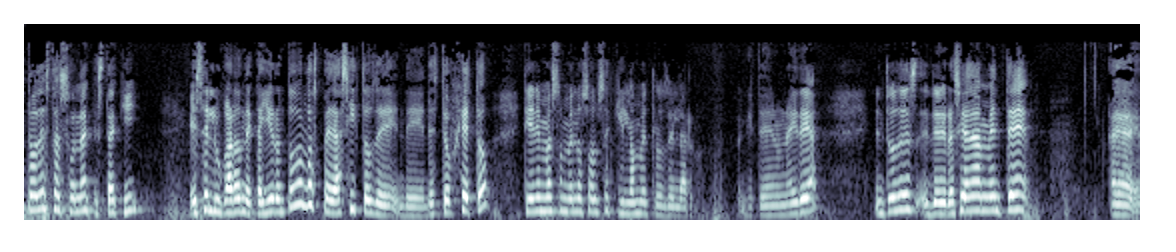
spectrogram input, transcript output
toda esta zona que está aquí, es el lugar donde cayeron todos los pedacitos de, de, de este objeto. Tiene más o menos 11 kilómetros de largo, para que tengan una idea. Entonces, desgraciadamente, eh,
